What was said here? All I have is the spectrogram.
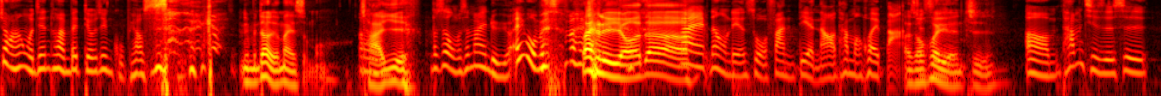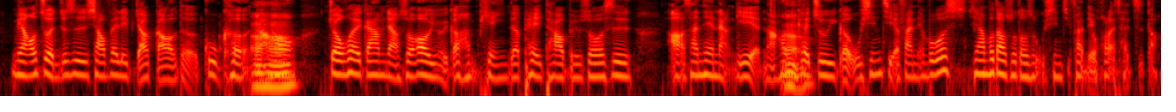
就好像我今天突然被丢进股票市场的感觉。你们到底卖什么？茶叶？不是，我们是卖旅游，哎、我们是卖 卖旅游的，卖那种连锁饭店，然后他们会把他说就是会员制，嗯，他们其实是瞄准就是消费力比较高的顾客，然后就会跟他们讲说，哦，有一个很便宜的配套，比如说是啊、三天两夜，然后你可以嗯住一个五星级的饭店。不过新加坡到处都是五星级饭店，我后来才知道，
